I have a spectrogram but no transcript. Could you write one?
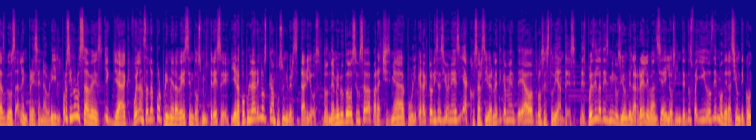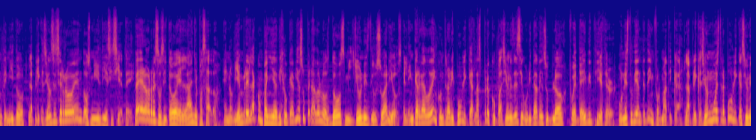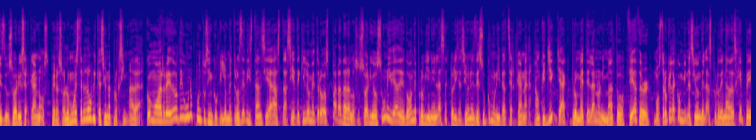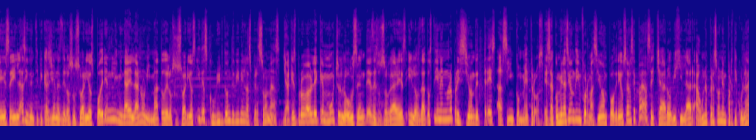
a la empresa en abril. Por si no lo sabes, JigJack fue lanzada por primera vez en 2013 y era popular en los campus universitarios, donde a menudo se usaba para chismear, publicar actualizaciones y acosar cibernéticamente a otros estudiantes. Después de la disminución de la relevancia y los intentos fallidos de moderación de contenido, la aplicación se cerró en 2017, pero resucitó el año pasado. En noviembre, la compañía dijo que había superado los 2 millones de usuarios. El encargado de encontrar y publicar las preocupaciones de seguridad en su blog fue David Theater, un estudiante de informática. La aplicación muestra publicaciones de usuarios cercanos, pero solo muestra la ubicación aproximada, como alrededor de 1.5 kilómetros de distancia hasta 7 kilómetros para dar a los usuarios una idea de dónde provienen las actualizaciones de su comunidad cercana. Aunque JigJack promete el anonimato, Theater mostró que la combinación de las coordenadas GPS y las identificaciones de los usuarios podrían eliminar el anonimato de los usuarios y descubrir dónde viven las personas, ya que es probable que muchos lo usen desde sus hogares y los datos tienen una precisión de 3 a 5 metros. Esa combinación de información podría usarse para acechar o vigilar a una persona en particular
